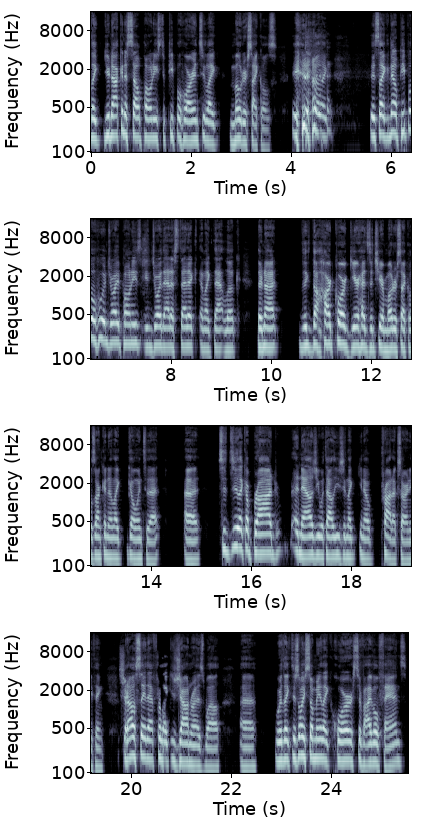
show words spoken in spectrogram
like you're not going to sell ponies to people who are into like motorcycles. You know like it's like no people who enjoy ponies enjoy that aesthetic and like that look. They're not the, the hardcore gearheads into your motorcycles aren't going to like go into that uh to do like a broad analogy without using like you know products or anything sure. but I'll say that for like genre as well. Uh where like there's only so many like horror survival fans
